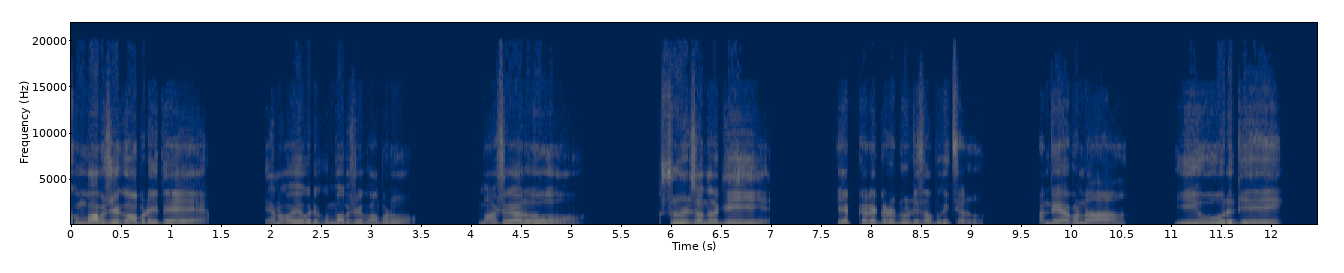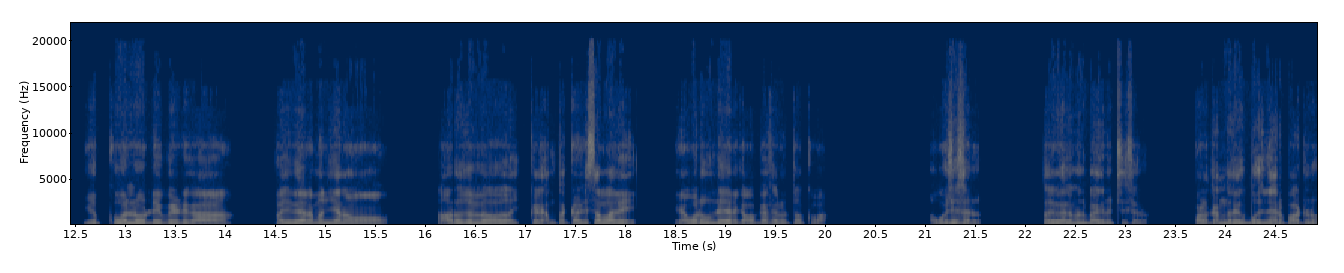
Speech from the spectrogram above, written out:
కుంభాభిషేకం అప్పుడైతే ఎనభై ఒకటి కుంభాభిషేకం అప్పుడు మాస్టర్ గారు స్టూడెంట్స్ అందరికీ ఎక్కడెక్కడ డ్యూటీస్ అప్పగించారు అంతేకాకుండా ఈ ఊరికి ఎక్కువ లోడ్ అయిపోయేట్టుగా పదివేల మంది జనం ఆ రోజుల్లో ఇక్కడ అంతా కళ్ళిసల్లవే ఎవరు ఉండేదానికి అవకాశాలు తక్కువ. వచ్చేసారు. పదివేల మంది బాగా వచ్చేసారు. వాళ్ళకందరికీ భోజన ఏర్పాట్లు.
